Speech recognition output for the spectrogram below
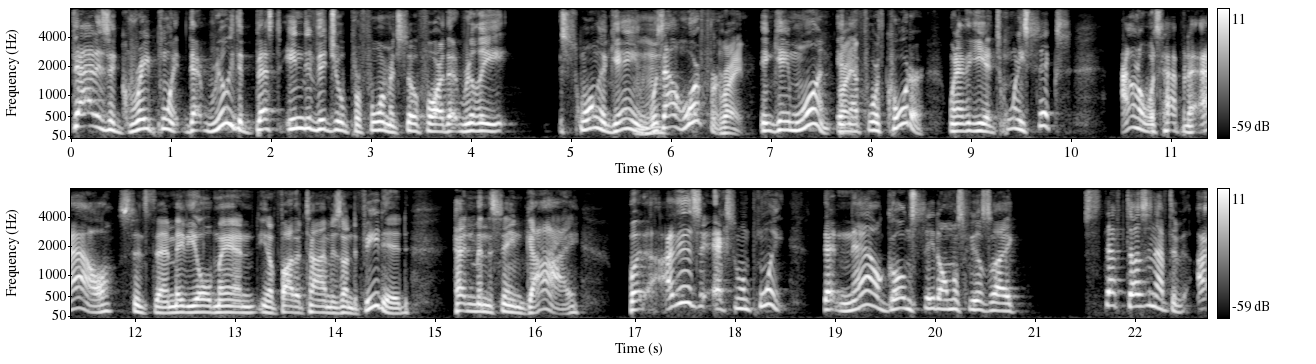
That is a great point. That really the best individual performance so far that really swung a game was Al Horford. Mm-hmm. Right. In game one, in Right. that fourth quarter, when I think he had 26. I don't know what's happened to Al since then. Maybe old man, you know, Father Time is undefeated, hadn't been the same guy. But I think that's an excellent point. that now Golden State almost feels like Steph doesn't have to. I,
